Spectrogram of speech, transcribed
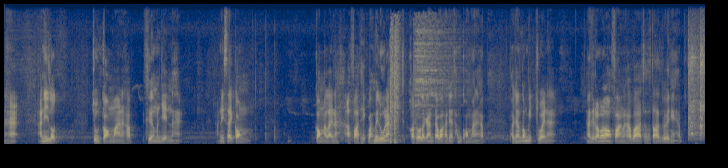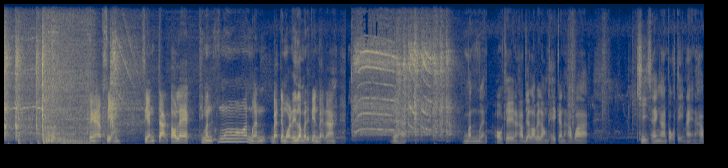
นะฮะอันนี้รถ จูนกล่องมานะครับ เครื่องมันเย็นนะฮะ อันนี้ใส่กล่องกล่องอะไรนะอัลฟาเทคปะไม่รู้นะ ขอโทษแล้วกันแต่ว่าคันนี้ทำกล่องมานะครับ เพราะฉะนั้นต้องบิดช่วยนะฮะอะเดี๋ยวเรามาลองฟังนะครับว่าจะสตาร์ทเป็นไงครับ เป็นไงครับเสียงเสียงจากตอนแรกที่มันเหมือนแบตจะหมดนี่เราไม่ได้เปลี่ยนแบตนะเนี่ยฮะมันเหมือนโอเคนะครับ เดี๋ยวเราไปลองเทสกันนะครับว่า ขี่ใช้งานปกติไหมนะครับ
